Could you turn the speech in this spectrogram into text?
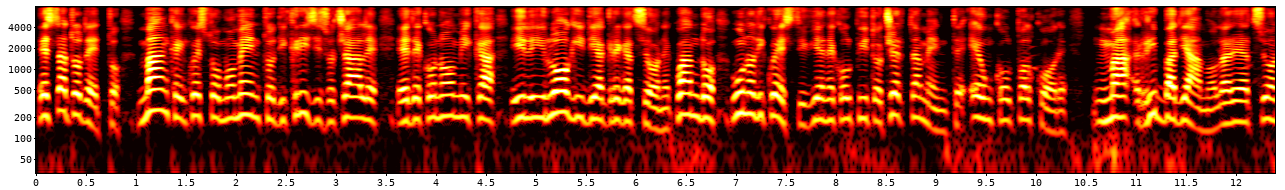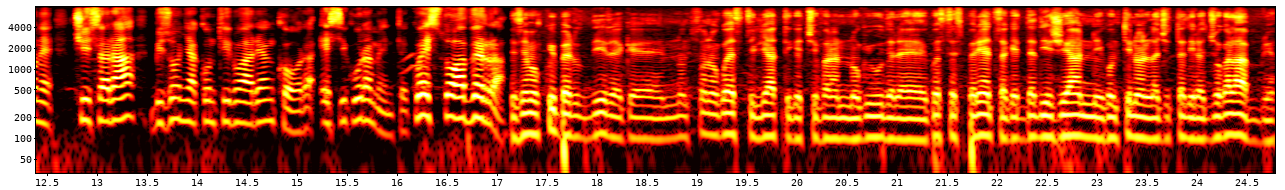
È stato detto manca in questo momento di crisi sociale ed economica i, i luoghi di aggregazione. Quando uno di questi viene colpito certamente sicuramente è un colpo al cuore, ma ribadiamo, la reazione ci sarà, bisogna continuare ancora e sicuramente questo avverrà. Siamo qui per dire che non sono questi gli atti che ci faranno chiudere questa esperienza che da dieci anni continua nella città di Reggio Calabria.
